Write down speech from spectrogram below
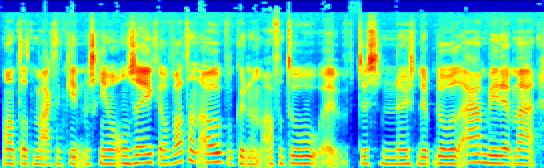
Want dat maakt een kind misschien wel onzeker of wat dan ook. We kunnen hem af en toe eh, tussen de neus en door wat aanbieden. Maar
